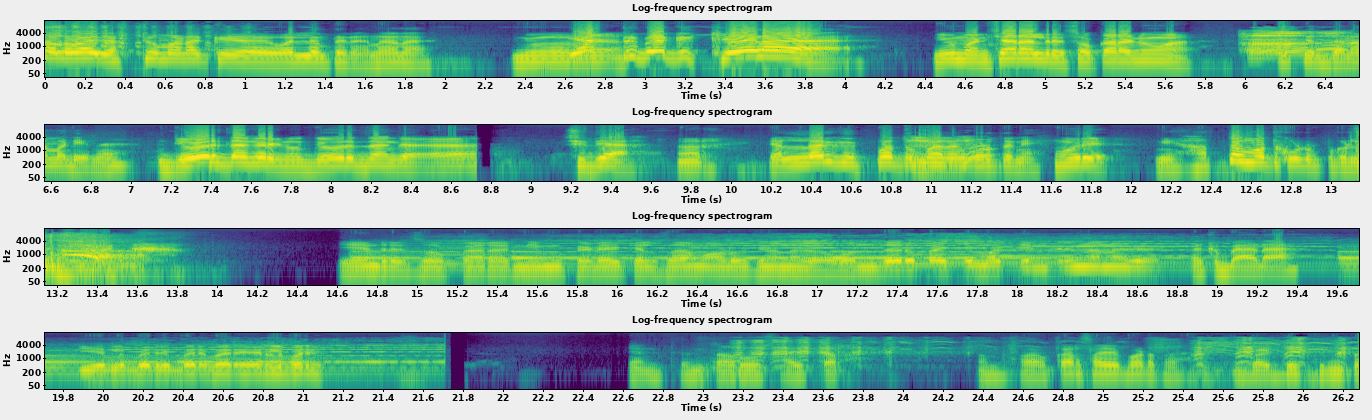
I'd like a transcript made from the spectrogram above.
ಸಲುವಾಗಿ ಅಷ್ಟು ಮಾಡಕ್ಕೆ ಒಲ್ಲೆಂತಾನೆ ನಾನ? ನೀವು ಎಷ್ಟು ಬೇಕು ಕೇಳ. ನೀವು ಮನುಷ್ಯರಲ್ರಿ ಸೌಕಾರ ನೀವು. ದನ ಮಾಡೀನ? ದೇವ್ರಿದ್ದಂಗ ರೀ ನೀವು ದೇವ್ರಿದ್ದಂಗ ಸಿದ್ಯಾ? ಎಲ್ಲರಿಗೂ ಇಪ್ಪತ್ತು ರೂಪಾಯಿ ಕೊಡ್ತೇನೆ. ಮೂರಿ ರೀ. ನೀ ಹತ್ತೊಂಬತ್ತು ಕೊಡು ಕೊಡ್ಲಿ ಏನ್ರಿ ಸೌಕಾರ ನಿಮ್ ಕಡೆ ಕೆಲಸ ಮಾಡೋದು ನನಗ ಒಂದೇ ರೂಪಾಯಿ ಕಿಮ್ಮತ್ ಏನ್ರಿ ನನಗ? ಅದಕ್ಕೆ ಬೇಡ. ಇರ್ಲಿ ಬರ್ರಿ ಬರ್ರಿ ಬರ್ರಿ ಇರ್ಲಿ ಬರ್ರಿ. ಎಂತೆಂತಾರು ಸಾಯ್ತಾರ. ನಮ್ ಸಾವುಕಾರ ಸಾಯ್ಬಾರ್ದ. ಬಡ್ಡಿ ತಿಂತ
